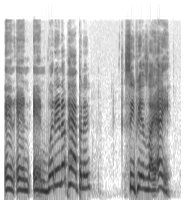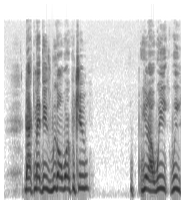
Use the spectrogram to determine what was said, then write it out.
and and and what ended up happening, CPS was like, hey, Dr. Matthews, we're gonna work with you you know, we we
